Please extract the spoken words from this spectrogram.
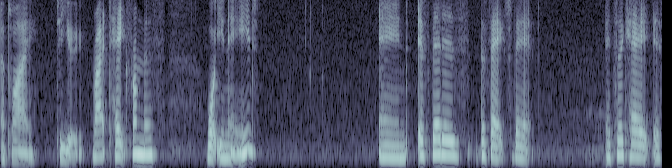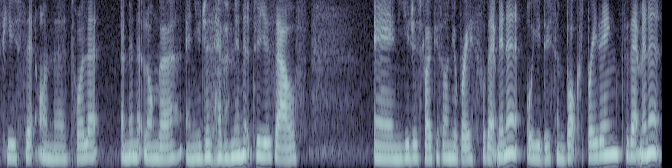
apply to you, right? Take from this what you need. And if that is the fact that it's okay if you sit on the toilet a minute longer and you just have a minute to yourself and you just focus on your breath for that minute or you do some box breathing for that minute,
